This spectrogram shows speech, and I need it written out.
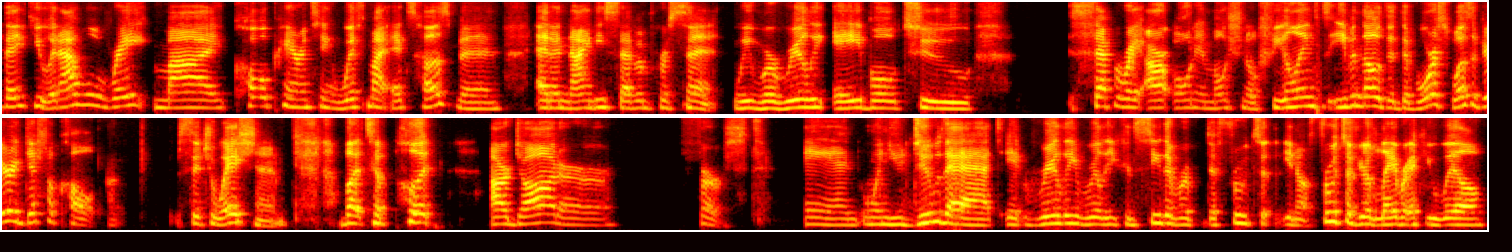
Thank you. And I will rate my co parenting with my ex husband at a 97%. We were really able to separate our own emotional feelings, even though the divorce was a very difficult situation, but to put our daughter first. And when you do that, it really, really you can see the the fruits, you know, fruits of your labor, if you will,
